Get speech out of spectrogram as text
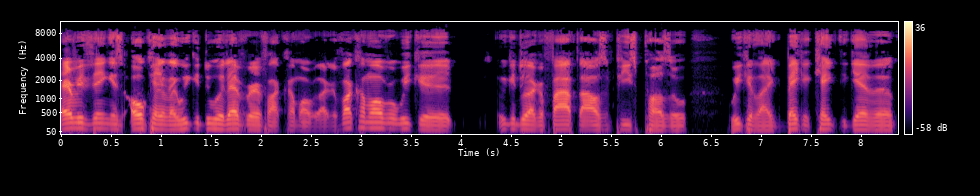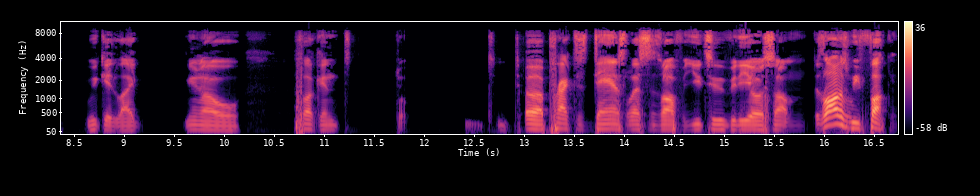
everything is okay. Like we could do whatever if I come over. Like if I come over, we could we could do like a five thousand piece puzzle. We could like bake a cake together. We could like you know fucking uh, practice dance lessons off a YouTube video or something. As long as we fucking.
